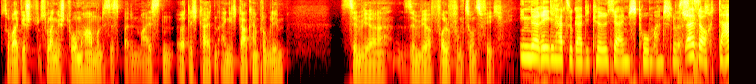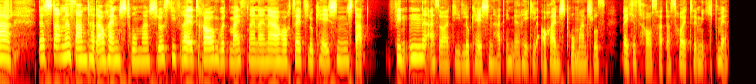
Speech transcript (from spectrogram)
soweit wir, solange wir Strom haben und es ist bei den meisten Örtlichkeiten eigentlich gar kein Problem, sind wir, sind wir voll funktionsfähig. In der Regel hat sogar die Kirche einen Stromanschluss. Also auch da, das, das, Standesamt hat auch einen Stromanschluss. Die freie Trauung wird meist an einer Hochzeitslocation stattfinden. Also die Location hat in der Regel auch einen Stromanschluss. Welches Haus hat das heute nicht mehr?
